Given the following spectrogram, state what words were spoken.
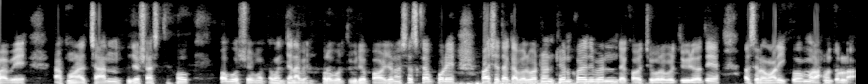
ভাবে আপনারা চান যে শাস্তি হোক, অবশ্যই মতামত জানাবেন। পরবর্তী ভিডিও পাওয়ার জন্য সাবস্ক্রাইব করে পাশে থাকা বেল বাটন অন করে দিবেন। দেখা হচ্ছে পরবর্তী ভিডিওতে আসসালামু আলাইকুম, রহমতুল্লাহ।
